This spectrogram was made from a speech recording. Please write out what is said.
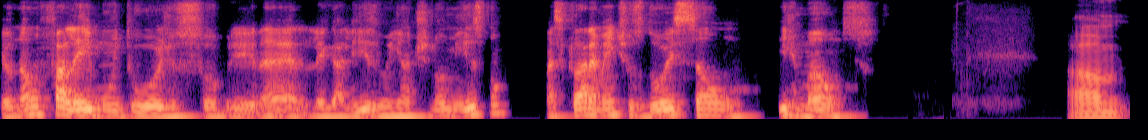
Eu não falei muito hoje sobre né, legalismo e antinomismo, mas claramente os dois são irmãos. Um,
